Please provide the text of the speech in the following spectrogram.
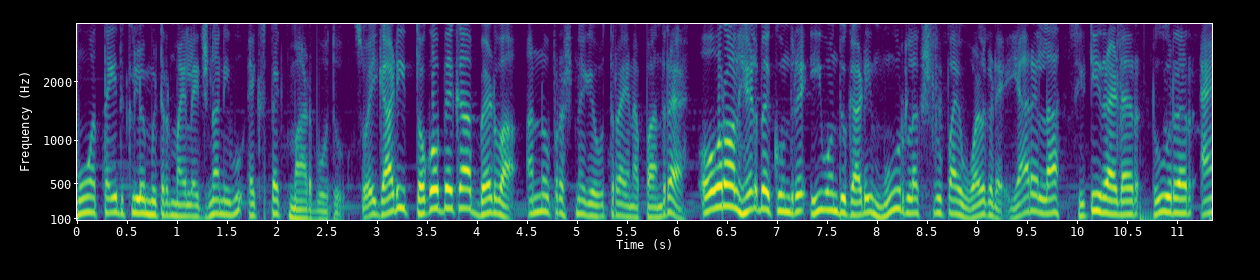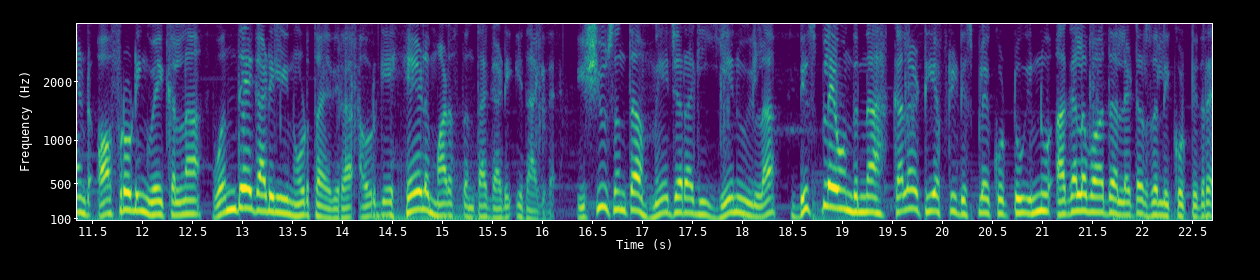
ಮೂವತ್ತೈದು ಕಿಲೋಮೀಟರ್ ಮೈಲೇಜ್ನ ನೀವು ಎಕ್ಸ್ಪೆಕ್ಟ್ ಮಾಡಬಹುದು ಸೊ ಈ ಗಾಡಿ ತಗೋಬೇಕಾ ಬೇಡವಾ ಅನ್ನೋ ಪ್ರಶ್ನೆಗೆ ಉತ್ತರ ಏನಪ್ಪಾ ಅಂದ್ರೆ ಓವರ್ ಆಲ್ ಹೇಳಬೇಕು ಅಂದ್ರೆ ಈ ಒಂದು ಗಾಡಿ ಮೂರ್ ಲಕ್ಷ ರೂಪಾಯಿ ಒಳಗಡೆ, ಯಾರೆಲ್ಲ city rider tourer and off roading ವೆಹಿಕಲ್ನ ಒಂದೇ ಗಾಡಿಲಿ ನೋಡ್ತಾ ಇದ್ದೀರಾ ಅವ್ರಿಗೆ ಹೇಳಿ ಮಾಡಿಸಿದಂತ ಗಾಡಿ ಇದಾಗಿದೆ. ಇಶ್ಯೂಸ್ ಅಂತ ಮೇಜರ್ ಆಗಿ ಏನೂ ಇಲ್ಲ. ಡಿಸ್ಪ್ಲೇ ಒಂದನ್ನ ಕಲರ್ ಟಿ ಎಫ್ ಡಿಸ್ಪ್ಲೇ ಕೊಟ್ಟು ಇನ್ನೂ ಅಗಲವಾದ ಲೆಟರ್ಸ್ ಅಲ್ಲಿ ಕೊಟ್ಟಿದ್ರೆ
